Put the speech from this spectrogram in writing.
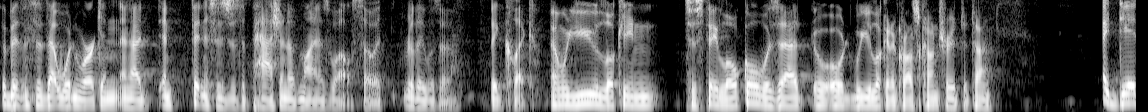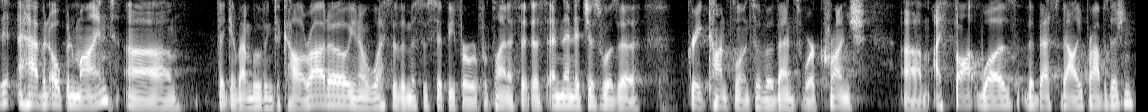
the businesses that wouldn't work. And, and, I, and fitness is just a passion of mine as well. So it really was a big click. And were you looking to stay local? Was that, or were you looking across country at the time? I did have an open mind, um, thinking about moving to Colorado, you know, west of the Mississippi for, for Planet Fitness. And then it just was a great confluence of events where Crunch, um, I thought was the best value proposition.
